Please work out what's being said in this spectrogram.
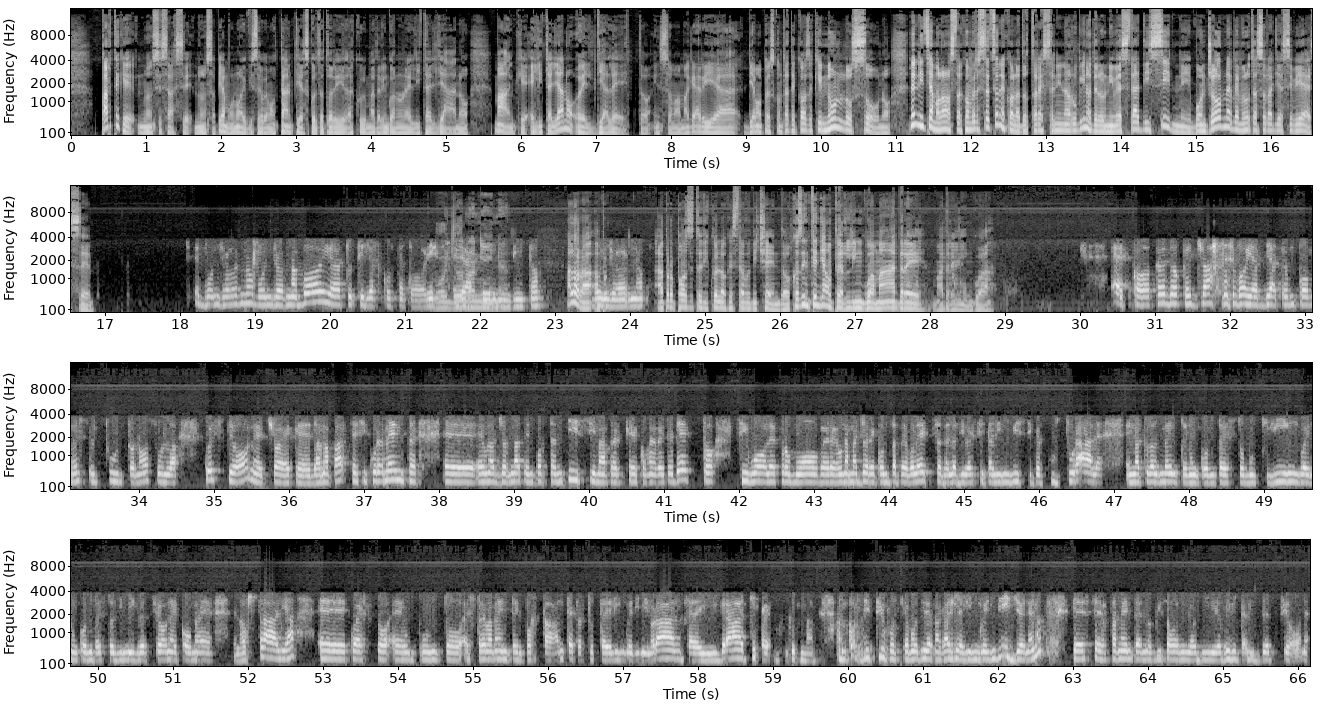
parte che non si sa se non sappiamo noi, visto che abbiamo tanti ascoltatori la cui madrelingua non è l'italiano, ma anche è l'italiano o è il dialetto? Insomma, magari eh, diamo per scontate cose che non lo sono. Noi iniziamo la nostra conversazione con la dottoressa Nina Rubino dell'Università di Sydney. Buongiorno e benvenuta su Radio SBS. E buongiorno, buongiorno a voi e a tutti gli ascoltatori. Buongiorno, grazie Nina. dell'invito. Allora, a, pro- a, proposito di quello che stavo dicendo, cosa intendiamo per lingua madre, madrelingua? Ecco, credo che già voi abbiate un po' messo il punto no, sulla questione, cioè che da una parte sicuramente eh, è una giornata importantissima perché, come avete detto, si vuole promuovere una maggiore consapevolezza della diversità linguistica e culturale e naturalmente in un contesto multilingue, in un contesto di immigrazione come l'Australia. E questo è un punto estremamente importante per tutte le lingue di minoranza, gli immigrati e ancora di più possiamo dire magari le lingue indigene, no? che certamente hanno bisogno di rivitalizzazione.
